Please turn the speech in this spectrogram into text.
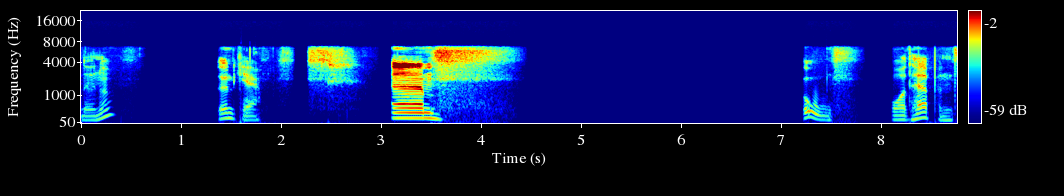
Don't know. Don't care. Um. Oh, what happened?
